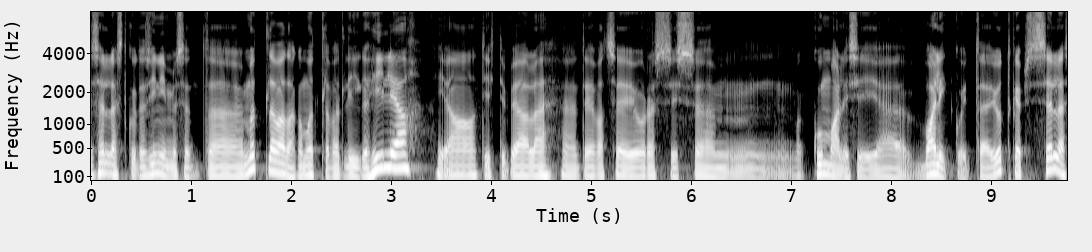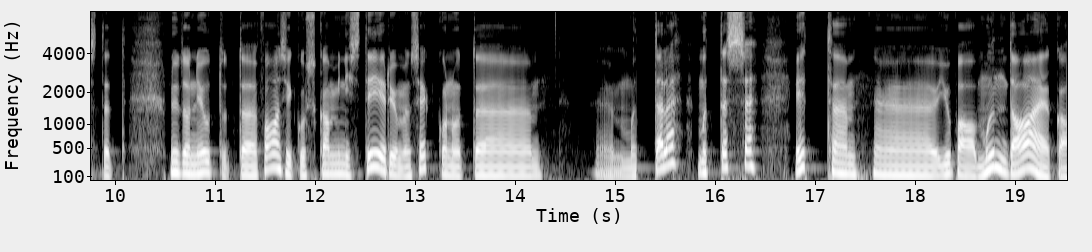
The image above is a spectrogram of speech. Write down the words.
sellest, kuidas inimesed mõtlevad, aga mõtlevad liiga hilja ja tihtipeale äh, teevad seejuures siis ähm, kummalisi äh, valikuid. jutt käib siis sellest, et nüüd on jõutud äh, faasi, kus ka ministeerium on sekkunud mõttele, mõttesse, et juba mõnda aega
